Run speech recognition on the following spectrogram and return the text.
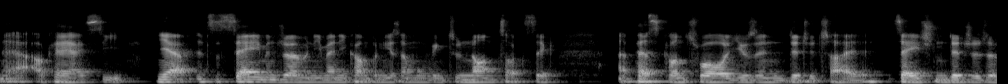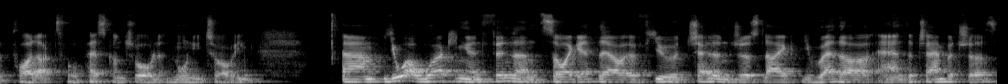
Yeah, okay, I see. Yeah, it's the same in Germany. Many companies are moving to non-toxic uh, pest control using digitalization, digital products for pest control and monitoring. Um, you are working in Finland, so I get there are a few challenges like the weather and the temperatures,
